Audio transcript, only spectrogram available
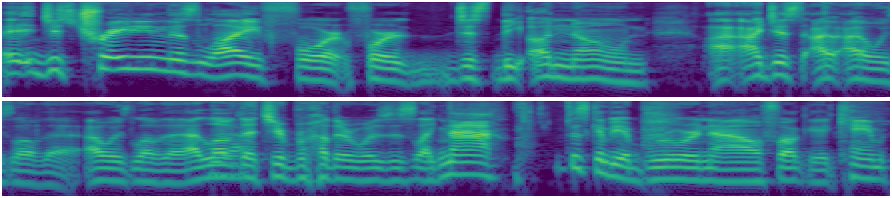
uh, just trading this life for for just the unknown. I, I just I, I always love that. I always love that. I love Yeah. that your brother was just like, nah, I'm just gonna be a brewer now. Fuck it, Cam,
